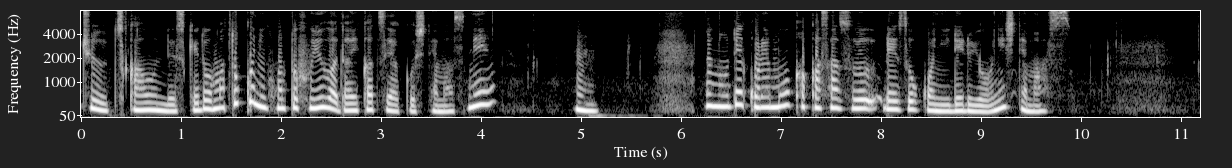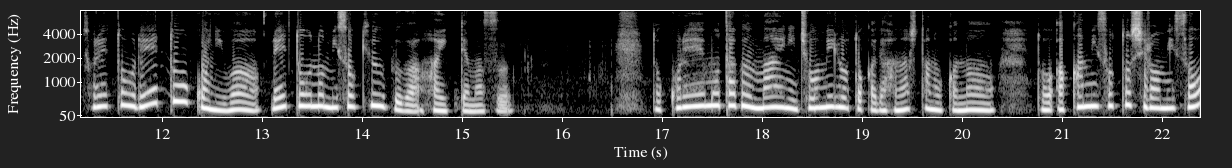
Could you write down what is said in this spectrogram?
中使うんですけど、まあ、特にほんと冬は大活躍してますね。うん。のでこれも欠かさず冷蔵庫に入れるようにしてます。それと冷凍庫には冷凍の味噌キューブが入ってます。とこれも多分前に調味料とかで話したのかなと赤味噌と白味噌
